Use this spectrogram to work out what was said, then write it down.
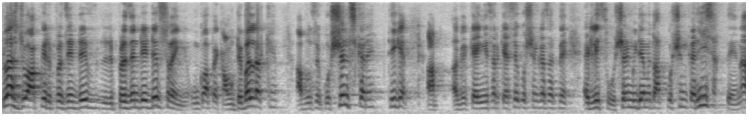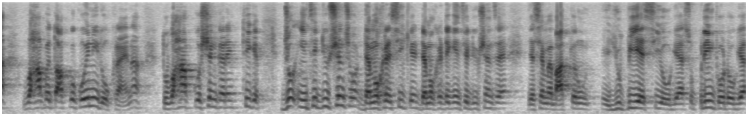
प्लस जो आपके रिप्रेजेंटेटिव रिप्रेजेंटेटिव्स रहेंगे, उनको आप अकाउंटेबल रखें, आप उनसे क्वेश्चन करें, ठीक है? आप अगर कहेंगे, सर, कैसे क्वेश्चन कर सकते हैं? एटलीस्ट सोशल मीडिया में तो आप क्वेश्चन कर ही सकते हैं ना। वहाँ पे तो आपको कोई नहीं रोक रहा है ना? तो वहाँ आप क्वेश्चन करें, ठीक है? जो इंस्टीट्यूशन हो डेमोक्रेसी के डेमोक्रेटिक इंस्टीट्यूशन है, जैसे मैं बात करूँ यूपीएससी हो गया सुप्रीम कोर्ट हो गया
